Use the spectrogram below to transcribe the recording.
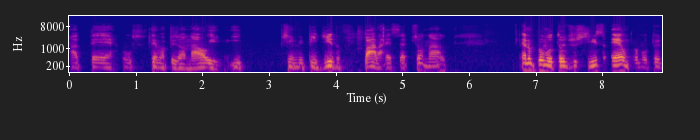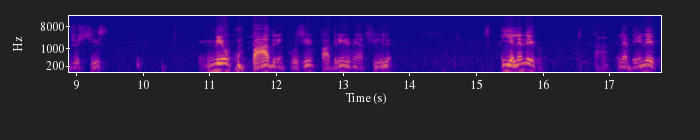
até o sistema prisional e, e tinha me pedido para recepcioná-lo. Era um promotor de justiça, é um promotor de justiça, meu compadre, inclusive, padrinho de minha filha, e ele é negro, tá? ele é bem negro.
